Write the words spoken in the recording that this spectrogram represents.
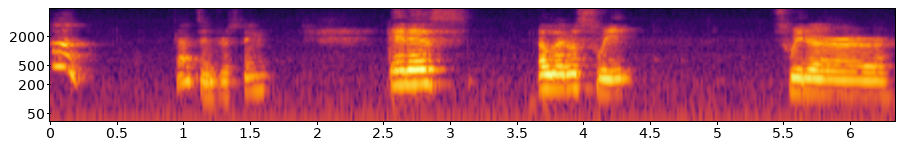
huh, that's interesting. It is a little sweet, sweeter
